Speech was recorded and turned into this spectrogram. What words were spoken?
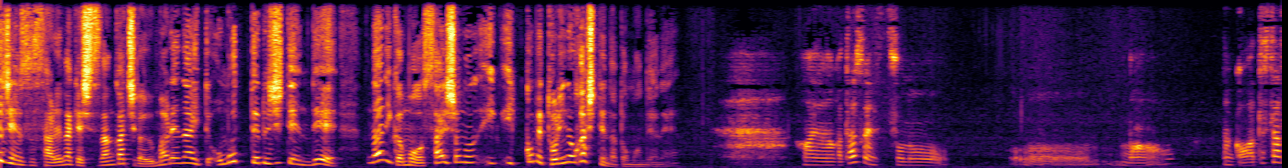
ージェンスされなきゃ資産価値が生まれないって思ってる時点で、何かもう最初の1個目取り逃してんだと思うんだよね。はい、なんか確かにその、まあ、なんか私は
